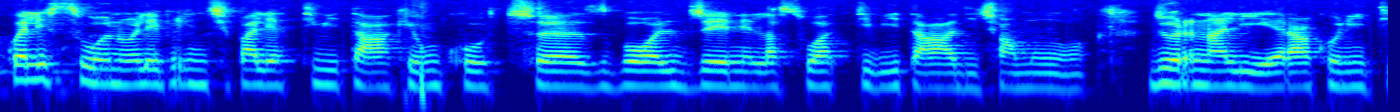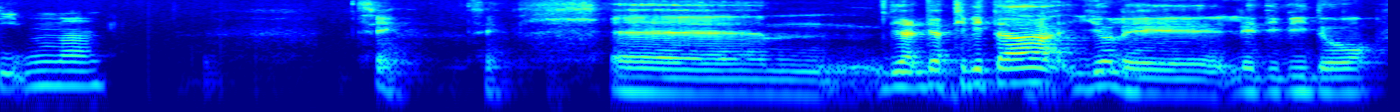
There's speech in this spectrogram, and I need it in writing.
Quali sono le principali attività che un coach svolge nella sua attività, diciamo, giornaliera con i team? Sì, sì. Eh, di, di, attività io le, le divido,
